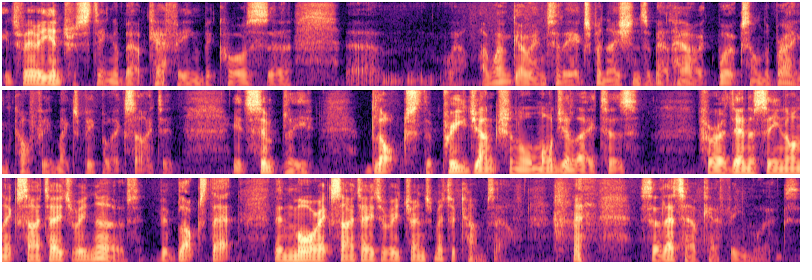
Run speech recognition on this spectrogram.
it's very interesting about caffeine because, uh, um, well, I won't go into the explanations about how it works on the brain. Coffee makes people excited. It simply blocks the prejunctional modulators for adenosine on excitatory nerves. If it blocks that, then more excitatory transmitter comes out. so that's how caffeine works.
